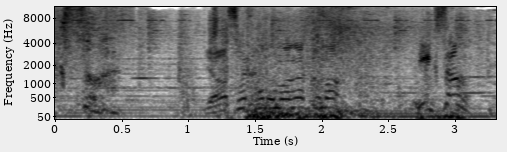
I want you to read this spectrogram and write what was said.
くそ八坂のマガ様行くぞ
